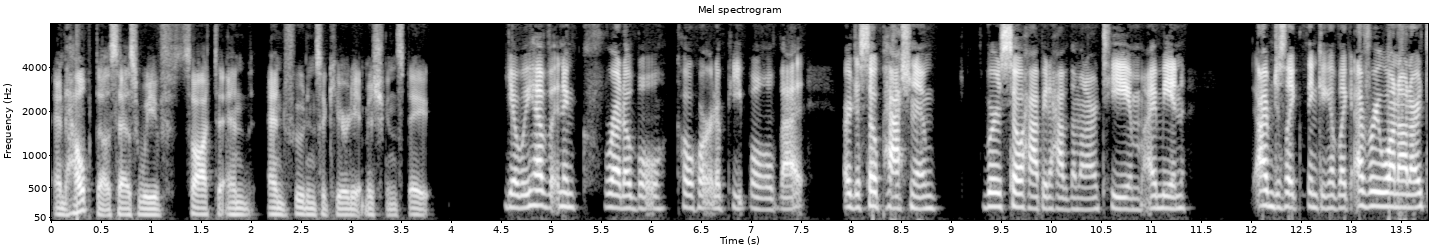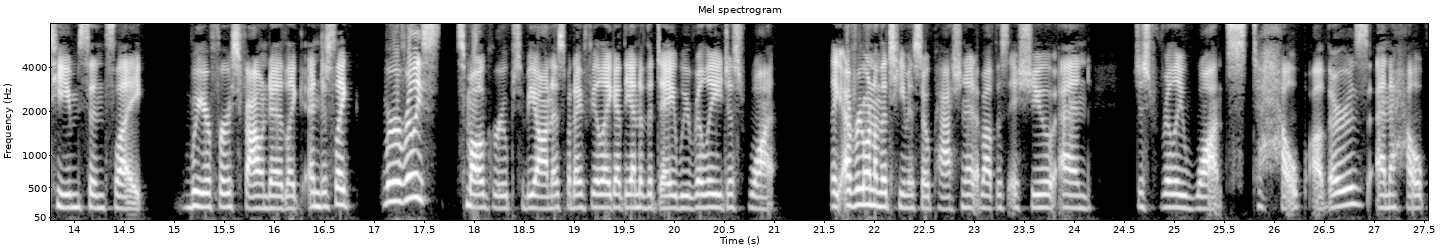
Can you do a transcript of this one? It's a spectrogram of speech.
and helped us as we've sought to end end food insecurity at Michigan State. Yeah, we have an incredible cohort of people that are just so passionate and we're so happy to have them on our team. I mean, I'm just like thinking of like everyone on our team since like we were first founded, like, and just like we're a really small group to be honest, but I feel like at the end of the day, we really just want like everyone on the team is so passionate about this issue and just really wants to help others and help,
